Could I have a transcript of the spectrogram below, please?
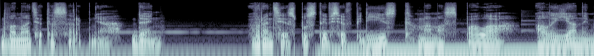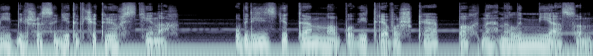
12 серпня, день. Вранці я спустився в під'їзд, мама спала, але я не міг більше сидіти в чотирьох стінах. У під'їзді темно, повітря важке, пахне гнилим м'ясом.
